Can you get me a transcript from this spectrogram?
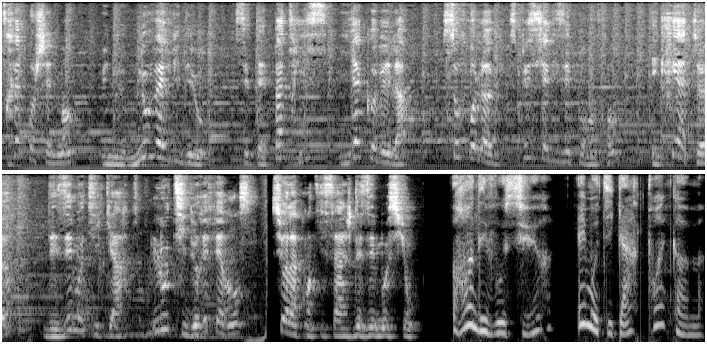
très prochainement une nouvelle vidéo. C'était Patrice Iacovella, sophrologue spécialisé pour enfants et créateur des Emoticartes, l'outil de référence sur l'apprentissage des émotions. Rendez-vous sur emoticart.com.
